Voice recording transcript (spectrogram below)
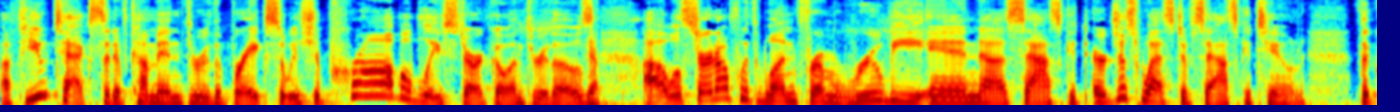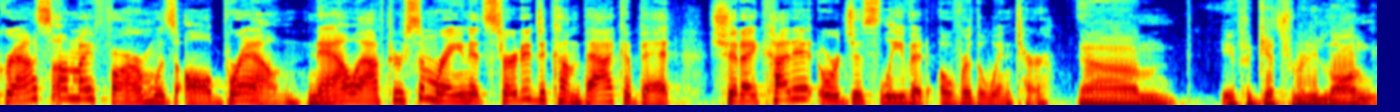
a few texts that have come in through the break, so we should probably start going through those. Yep. Uh, we'll start off with one from Ruby in uh, Saskatoon, or just west of Saskatoon. The grass on my farm was all brown. Now, after some rain, it started to come back a bit. Should I cut it or just leave it over the winter? Um, if it gets really long,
